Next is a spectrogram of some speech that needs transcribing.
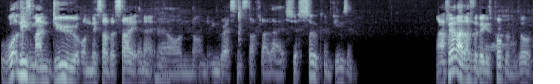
what these men do on this other site, innit? Yeah, on on Ingress and stuff like that. It's just so confusing. And I feel like that's the biggest problem as well.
